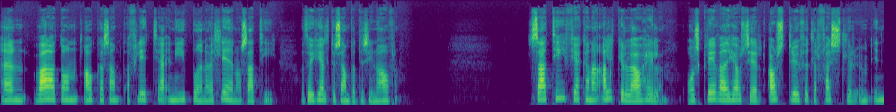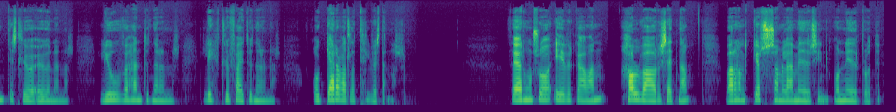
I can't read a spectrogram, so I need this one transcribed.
en Valadon ákvað samt að flytja inn í íbúðina við hliðin á Satie og þau heldu sambandi sínu áfram. Satie fekk hana algjörlega á heilan og skrifaði hjá sér ástriðufullar fæslur um indislugu augunennar, ljúfu hendunarinnar, litlu fætunarinnar og gerfalla tilvistennar. Þegar hún svo yfirgaf hann, halva ári setna, var hann gjörsamlega miður sín og niðurbrotin.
